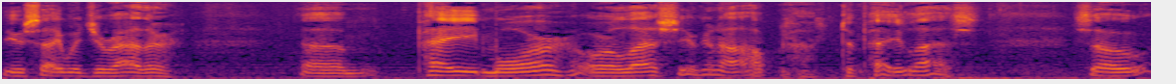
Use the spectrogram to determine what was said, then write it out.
You say, would you rather um, pay more or less? You're going to opt to pay less. So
